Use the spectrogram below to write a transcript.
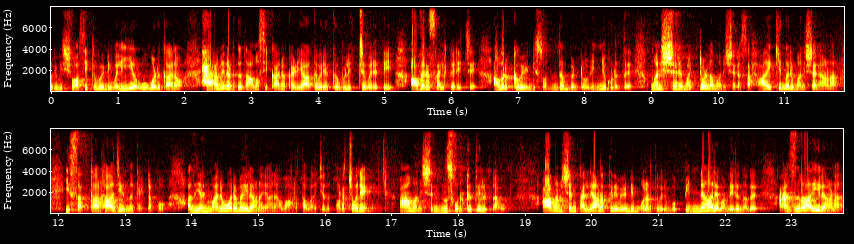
ഒരു വിശ്വാസിക്ക് വേണ്ടി വലിയ റൂം എടുക്കാനോ ഹറമിനടുത്ത് താമസിക്കാനോ കഴിയാത്തവരെയൊക്കെ വിളിച്ചു വരുത്തി അവരെ സൽക്കരിച്ച് അവർക്ക് വേണ്ടി സ്വന്തം ബെഡ് ഒഴിഞ്ഞു കൊടുത്ത് മനുഷ്യരെ മറ്റുള്ള മനുഷ്യരെ സഹായിക്കുന്ന ഒരു മനുഷ്യനാണ് ഈ സത്താർ ഹാജി എന്ന് കേട്ടപ്പോൾ അത് ഞാൻ മനോരമയിലാണ് ഞാൻ ആ വാർത്ത വായിച്ചത്. പടച്ചോനെ ആ മനുഷ്യൻ ഇന്ന് സ്വർഗത്തിലുണ്ടാവും ആ മനുഷ്യൻ കല്യാണത്തിന് വേണ്ടി മോളെടുത്ത് വരുമ്പോൾ പിന്നാലെ വന്നിരുന്നത് അസ്രായിലാണ്.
